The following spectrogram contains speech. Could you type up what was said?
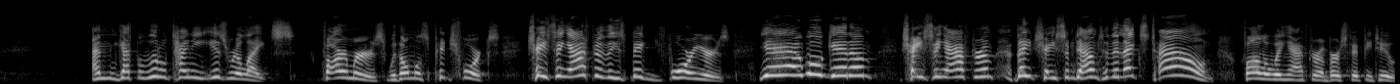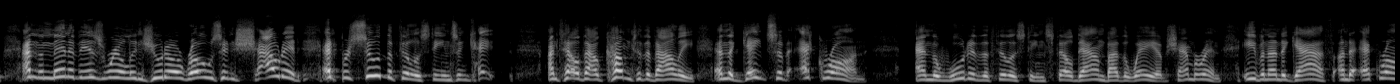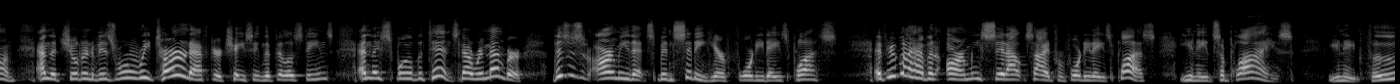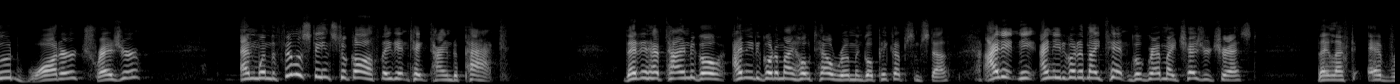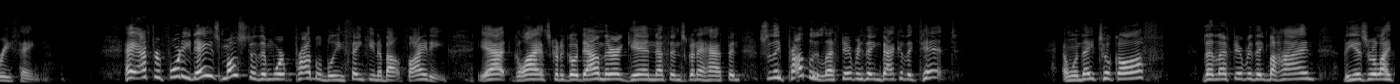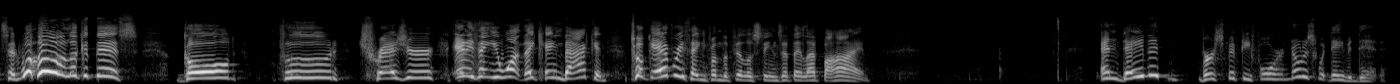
And you got the little tiny Israelites, farmers with almost pitchforks, chasing after these big warriors. Yeah, we'll get them. Chasing after them. They chase them down to the next town, following after them. Verse 52. And the men of Israel and Judah arose and shouted and pursued the Philistines until thou come to the valley and the gates of Ekron. And the wood of the Philistines fell down by the way of Shambarim, even unto Gath, unto Ekron. And the children of Israel returned after chasing the Philistines, and they spoiled the tents. Now remember, this is an army that's been sitting here 40 days plus. If you're going to have an army sit outside for 40 days plus, you need supplies. You need food, water, treasure. And when the Philistines took off, they didn't take time to pack. They didn't have time to go, I need to go to my hotel room and go pick up some stuff. I didn't need, I need to go to my tent and go grab my treasure chest. They left everything. Hey, after 40 days, most of them were probably thinking about fighting. Yeah, Goliath's going to go down there again, nothing's going to happen. So they probably left everything back in the tent. And when they took off, they left everything behind. The Israelites said, Woohoo, look at this gold, food, treasure, anything you want. They came back and took everything from the Philistines that they left behind. And David, verse 54, notice what David did.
